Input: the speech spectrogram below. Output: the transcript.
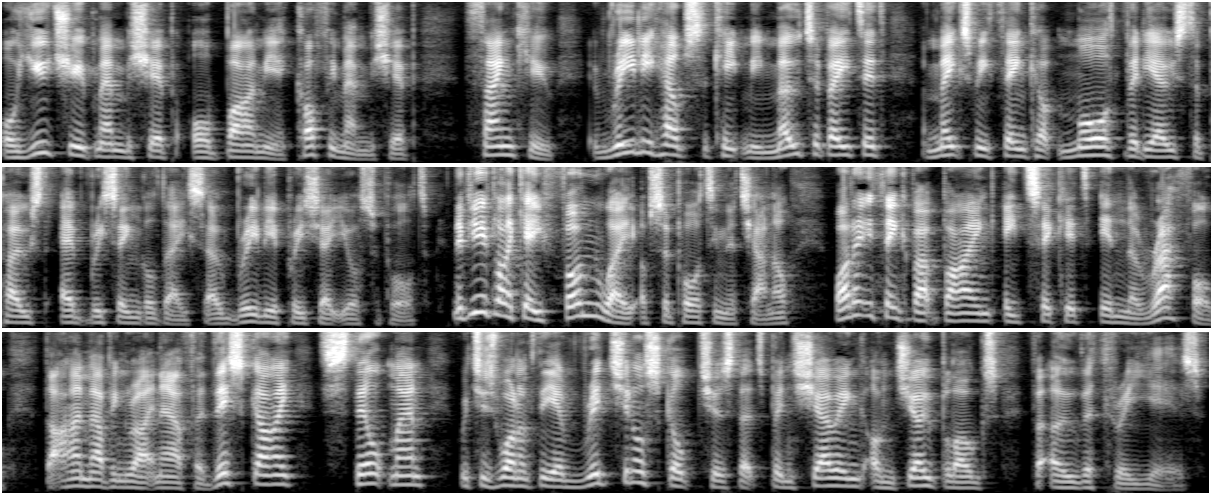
or YouTube membership or Buy Me a Coffee membership, thank you. It really helps to keep me motivated and makes me think up more videos to post every single day. So, really appreciate your support. And if you'd like a fun way of supporting the channel, why don't you think about buying a ticket in the raffle that I'm having right now for this guy, Stiltman, which is one of the original sculptures that's been showing on Joe Blogs for over three years.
